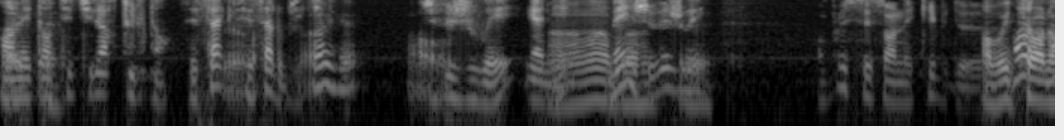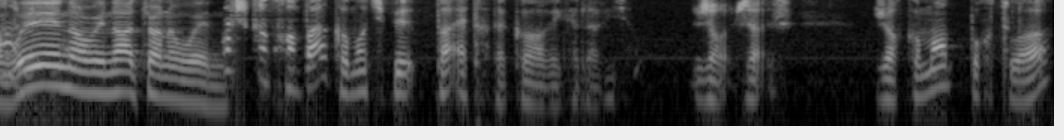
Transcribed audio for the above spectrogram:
en étant titulaire tout le temps. C'est ça, c'est ça l'objectif. Je veux jouer, gagner, Ah, non, mais bah, je veux jouer. En plus, c'est son équipe de. Are we Ouais, trying to win or are we not trying to win? Moi, je comprends pas comment tu peux pas être d'accord avec la vision. Genre, genre, genre, comment pour toi?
